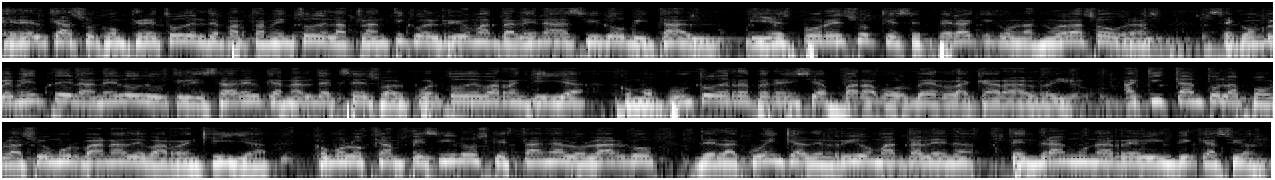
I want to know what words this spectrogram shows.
En el caso concreto del Departamento del Atlántico, el río Magdalena ha sido vital y es por eso que se espera que con las nuevas obras se complemente el anhelo de utilizar el canal de acceso al puerto de Barranquilla como punto de referencia para volver la cara al río. Aquí tanto la población urbana de Barranquilla como los campesinos que están a lo largo de la cuenca del río Magdalena tendrán una reivindicación.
